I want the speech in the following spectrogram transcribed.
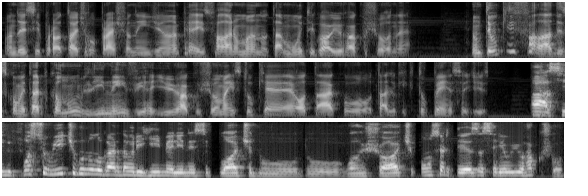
Mandou esse protótipo pra Shonen Jump, aí eles falaram, mano, tá muito igual o Yu Hakusho, né? Não tenho o que falar desse comentário, porque eu não li nem vi Yu Hakusho, mas tu que é otaku, Otário, o que, que tu pensa disso? Ah, se fosse o Ichigo no lugar da Orihime ali nesse plot do, do one shot, com certeza seria o Yu Hakusho.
